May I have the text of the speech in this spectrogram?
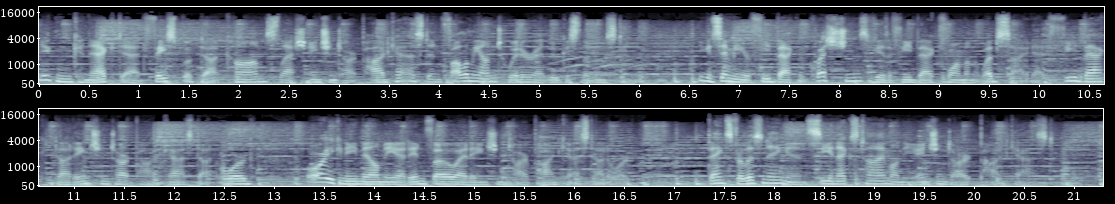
You can connect at facebook.com slash ancientartpodcast and follow me on Twitter at Lucas Livingston. You can send me your feedback and questions via the feedback form on the website at feedback.ancientartpodcast.org, or you can email me at info at ancientartpodcast.org. Thanks for listening, and see you next time on the Ancient Art Podcast.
